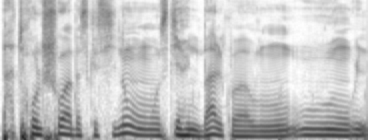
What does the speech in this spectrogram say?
pas trop le choix parce que sinon on se tire une balle, quoi. Ou on- ou on-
